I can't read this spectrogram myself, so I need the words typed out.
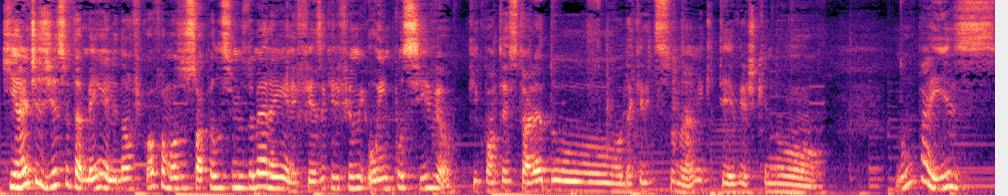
que antes disso também ele não ficou famoso só pelos filmes do Homem-Aranha. Ele fez aquele filme O Impossível, que conta a história do daquele tsunami que teve, acho que no num país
